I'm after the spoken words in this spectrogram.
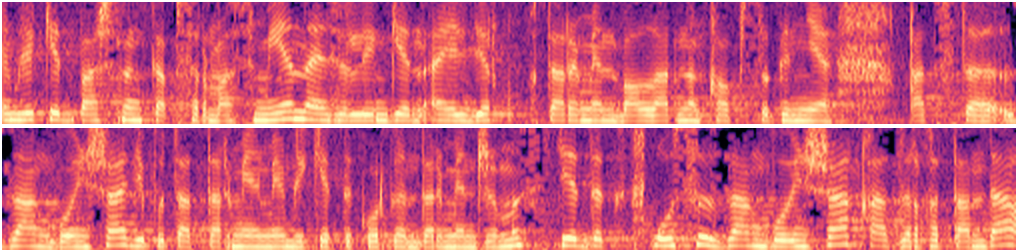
Мемлекет басшының тапсырмасымен әзірленген әйелдер құқықтары мен балалардың қауіпсіздігіне қатысты заң бойынша депутаттар мен мемлекеттік органдармен жұмыс істедік. Осы заң бойынша қазіргі таңда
